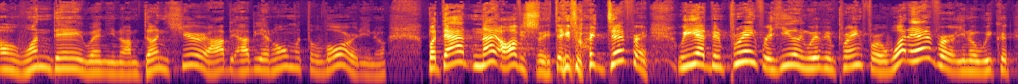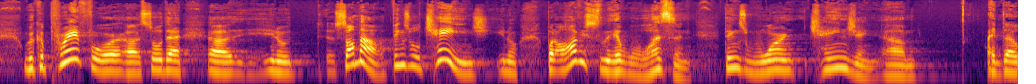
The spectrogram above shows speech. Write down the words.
oh, one day when, you know, I'm done here, I'll be, I'll be at home with the Lord, you know. But that night, obviously, things were different. We had been praying for healing. We had been praying for whatever, you know, we could, we could pray for uh, so that, uh, you know, somehow things will change, you know. But obviously it wasn't things weren't changing. Um, and uh,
